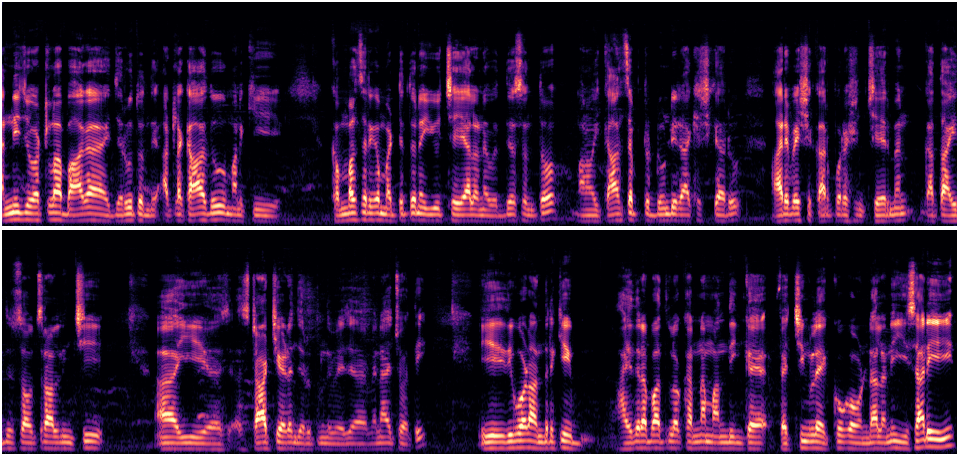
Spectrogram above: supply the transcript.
అన్ని చోట్ల బాగా జరుగుతుంది. అట్లా కాదు మనకి కంపల్సరీగా మట్టితోనే యూజ్ చేయాలనే ఉద్దేశంతో మనం ఈ కాన్సెప్ట్ డూండి రాకేష్ గారు ఆర్యవైశ్య కార్పొరేషన్ చైర్మన్ గత ఐదు సంవత్సరాల నుంచి ఈ స్టార్ట్ చేయడం జరుగుతుంది విజయ- వినాయక చవితి. ఇది కూడా అందరికీ హైదరాబాద్లో కన్నా మంది ఇంకా ఫెచ్చింగ్లో ఎక్కువగా ఉండాలని ఈసారి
